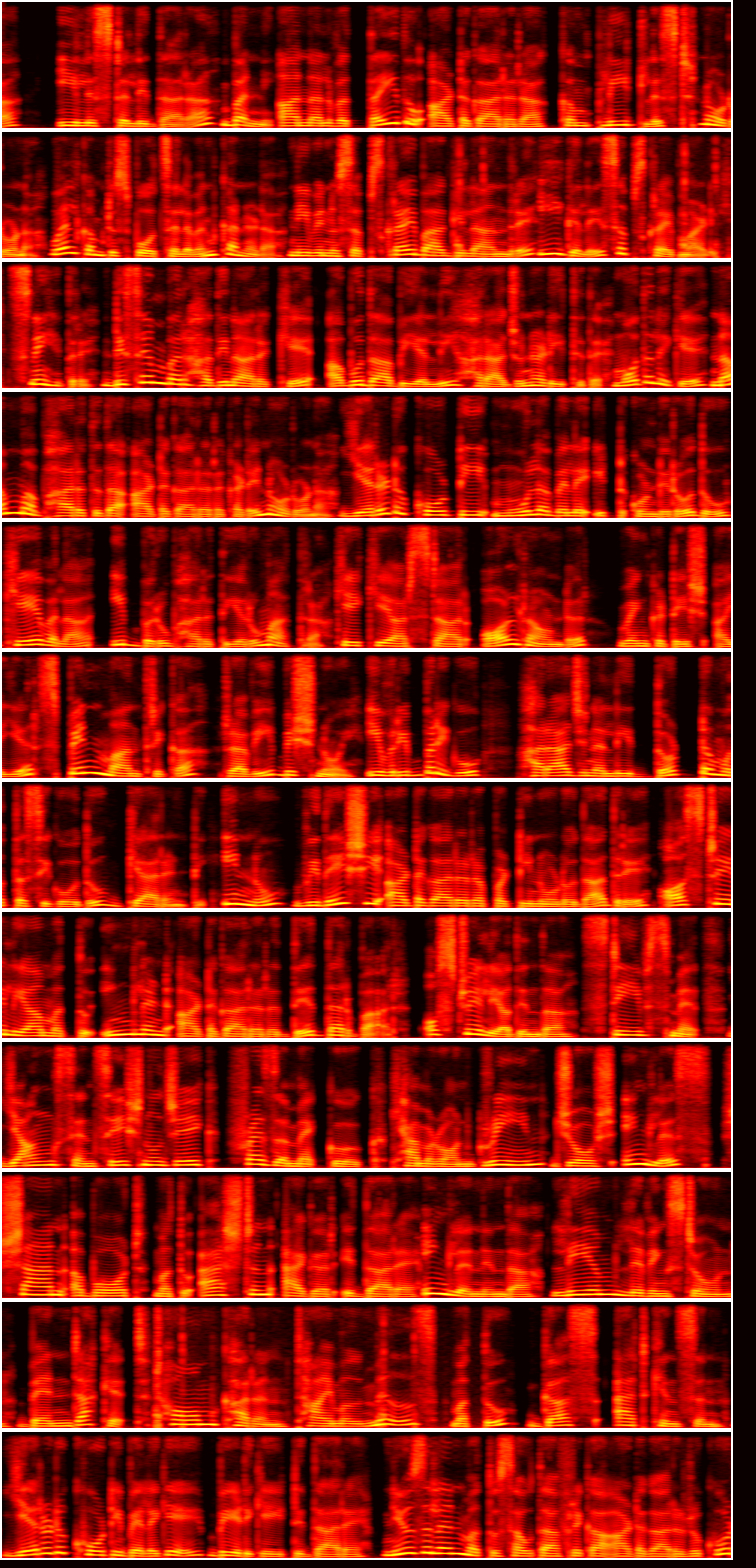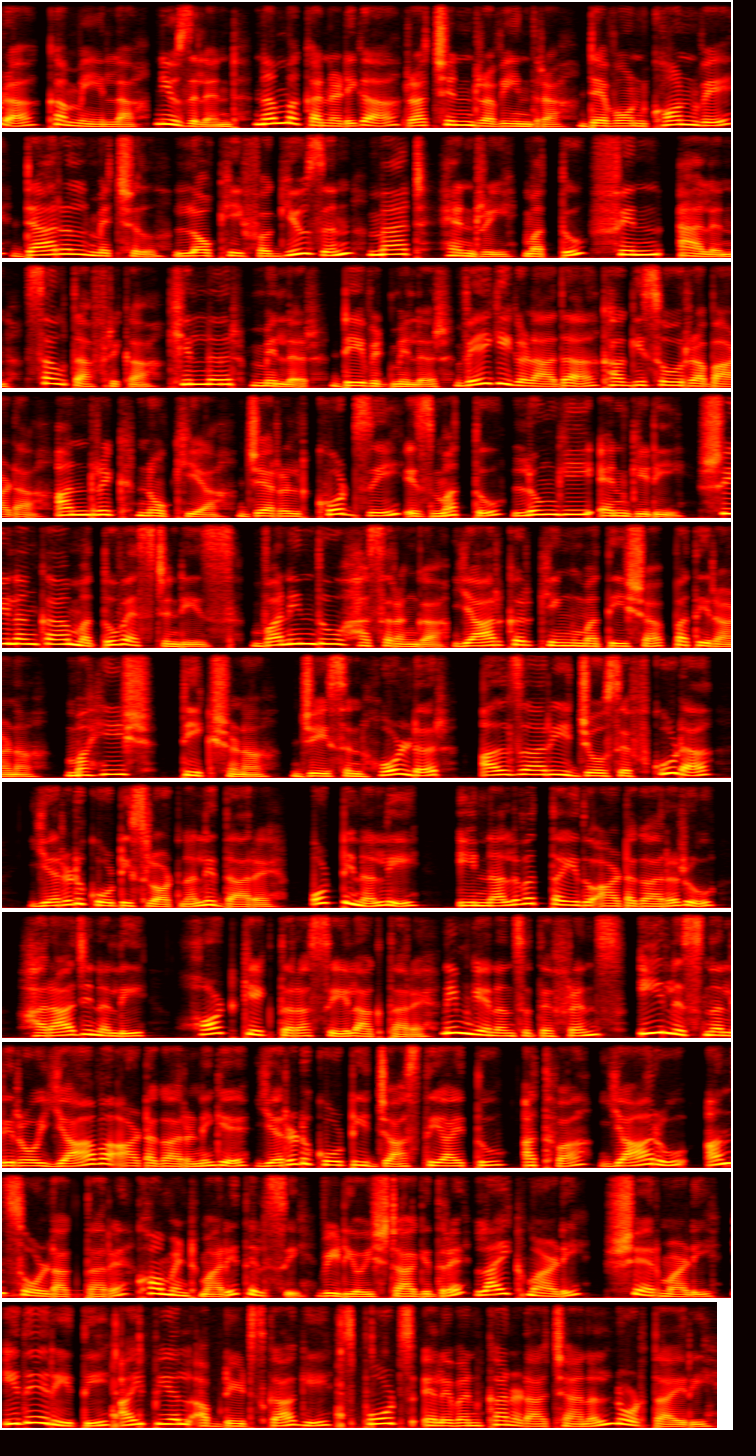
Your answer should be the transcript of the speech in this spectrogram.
ಈ ಲಿಸ್ಟ್ ಅಲ್ಲಿದ್ದಾರಾ ಬನ್ನಿ, ಆ ನಲವತ್ತೈದು ಆಟಗಾರರ ಕಂಪ್ಲೀಟ್ ಲಿಸ್ಟ್ ನೋಡೋಣ. Welcome to sports eleven Kannada. ನೀವಿನ್ನು ಸಬ್ಸ್ಕ್ರೈಬ್ ಆಗಿಲ್ಲ ಅಂದ್ರೆ ಈಗಲೇ ಸಬ್ಸ್ಕ್ರೈಬ್ ಮಾಡಿ. ಸ್ನೇಹಿತರೆ, ಡಿಸೆಂಬರ್ ಹದಿನಾರಕ್ಕೆ ಅಬುದಾಬಿಯಲ್ಲಿ ಹರಾಜು ನಡೆಯುತ್ತಿದೆ ಮೊದಲಿಗೆ ನಮ್ಮ ಭಾರತದ ಆಟಗಾರರ ಕಡೆ ನೋಡೋಣ. ಎರಡು ಕೋಟಿ ಮೂಲ ಬೆಲೆ ಇಟ್ಟುಕೊಂಡಿರೋದು ಕೇವಲ ಇಬ್ಬರು ಭಾರತೀಯರು ಮಾತ್ರ. KKR star allrounder Venkatesh Iyer, spin ಮಾಂತ್ರಿಕ ರವಿ ಬಿಷ್ಣೋಯ್. ಇವರಿಬ್ಬರಿಗೂ ಹರಾಜಿನಲ್ಲಿ ದೊಡ್ಡ ಮೊತ್ತ ಸಿಗೋದು ಗ್ಯಾರಂಟಿ. ಇನ್ನು ವಿದೇಶಿ ಆಟಗಾರರ ಪಟ್ಟಿ ನೋಡೋದಾದ್ರೆ ಆಸ್ಟ್ರೇಲಿಯಾ ಮತ್ತು ಇಂಗ್ಲೆಂಡ್ ಆಟಗಾರರದ್ದೇ ದರ್ಬಾರ್. ಆಸ್ಟ್ರೇಲಿಯಾದಿಂದ Steve Smith, young sensational Jake Fraser McGurk, Cameron Green, Josh Inglis, Shaun Abbott ಮತ್ತು ಆಸ್ಟನ್ ಆಗರ್ ಇದ್ದಾರೆ. ಇಂಗ್ಲೆಂಡ್ನಿಂದ Liam Livingstone, Ben Duckett, Tom Curran, Tymal Mills ಮತ್ತು ಗಸ್ ಆಟ್ಕಿನ್ಸನ್. ಎರಡು ಕೋಟಿ ಬೆಲೆಗೆ ಬೇಡಿಕೆ ಇಟ್ಟಿದ್ದಾರೆ. ನ್ಯೂಜಿಲೆಂಡ್ ಮತ್ತು ಸೌತ್ ಆಫ್ರಿಕಾ ಆಟಗಾರರು ಕೂಡ ಕಮ್ಮಿ ಇಲ್ಲ. ನ್ಯೂಜಿಲೆಂಡ್, ನಮ್ಮ ಕನ್ನಡಿಗ Rachin Ravindra, Devon Conway, Daryl Mitchell, Lockie Ferguson Matt Henry ಮತ್ತು Finn Allen. South Africa killer Miller, David Miller, ವೇಗಿಗಳಾದ Kagiso Rabada, Anrich ನೋಕಿಯಾ, ಜೆರಲ್ಡ್ ಕೋಡ್ಜಿ ಇಸ್ ಮತ್ತು ಲುಂಗಿ ಎನ್ಗಿಡಿ, ಶ್ರೀಲಂಕಾ ಮತ್ತು West Indies. Wanindu Hasaranga, yorker king Matheesha Pathirana. Maheesh, Theekshana, Jason Holder, Alzarri Joseph ಕೂಡ ಎರಡು ಕೋಟಿ ಸ್ಲಾಟ್ನಲ್ಲಿದ್ದಾರೆ. ಒಟ್ಟಿನಲ್ಲಿ ಈ ನಲವತ್ತೈದು ಆಟಗಾರರು ಹರಾಜಿನಲ್ಲಿ ಹಾಟ್ ಕೇಕ್ ತರ ಸೇಲ್ ಆಗ್ತಾರೆ. ನಿಮ್ಗೇನನ್ಸುತ್ತೆ ಫ್ರೆಂಡ್ಸ್? ಈ ಲಿಸ್ಟ್ನಲ್ಲಿರೋ ಯಾವ ಆಟಗಾರನಿಗೆ ಎರಡು ಕೋಟಿ ಜಾಸ್ತಿ ಆಯ್ತು ಅಥವಾ ಯಾರು ಅನ್ಸೋಲ್ಡ್ ಆಗ್ತಾರೆ ಕಾಮೆಂಟ್ ಮಾಡಿ ತಿಳಿಸಿ. ವಿಡಿಯೋ ಇಷ್ಟ ಆಗಿದ್ರೆ ಲೈಕ್ ಮಾಡಿ, ಶೇರ್ ಮಾಡಿ. ಇದೇ ರೀತಿ ಐಪಿಎಲ್ ಅಪ್ಡೇಟ್ಸ್ಗಾಗಿ ಸ್ಪೋರ್ಟ್ಸ್ ಎಲೆವೆನ್ ಕನ್ನಡ ಚಾನೆಲ್ ನೋಡ್ತಾ ಇರಿ.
